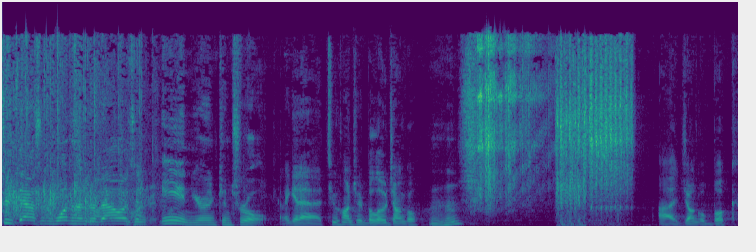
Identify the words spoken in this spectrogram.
$2,100. And Ian, you're in control. Can I get a 200 below jungle? Mm-hmm. Uh, jungle book.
